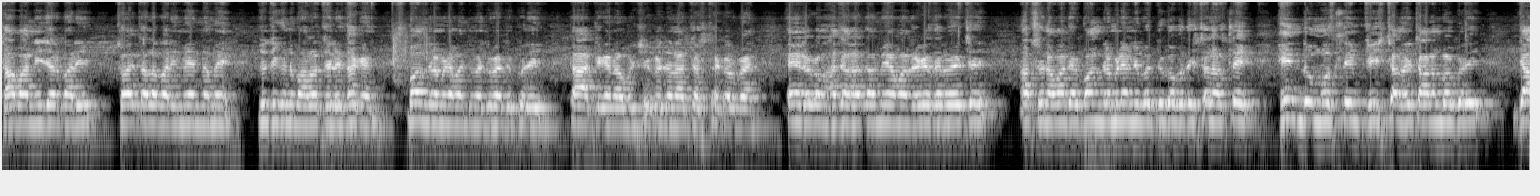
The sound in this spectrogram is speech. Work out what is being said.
সাবার নিজের বাড়ি, ছয়তলা বাড়ি মেয়ের নামে যদি কোনো ভালো ছেলে থাকেন, বন্ধুরা মাধ্যমে যোগাযোগ করি তার ঠিকানা অবশ্যই জানার চেষ্টা করবেন। এইরকম হাজার হাজার মেয়ে আমাদের কাছে রয়েছে। আসুন আমাদের বন্ধু মিলন নিবদ্ধক প্রতিষ্ঠান আসলে হিন্দু, মুসলিম, খ্রিস্টান হইতে আরম্ভ করি যা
